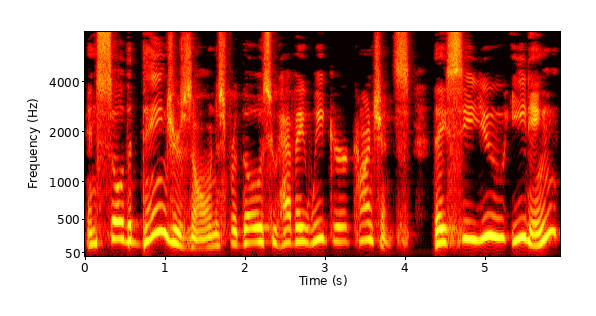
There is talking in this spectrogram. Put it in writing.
And so the danger zone is for those who have a weaker conscience. They see you eating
